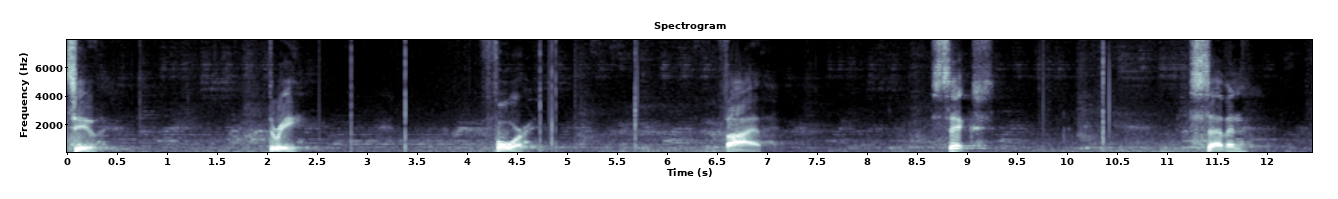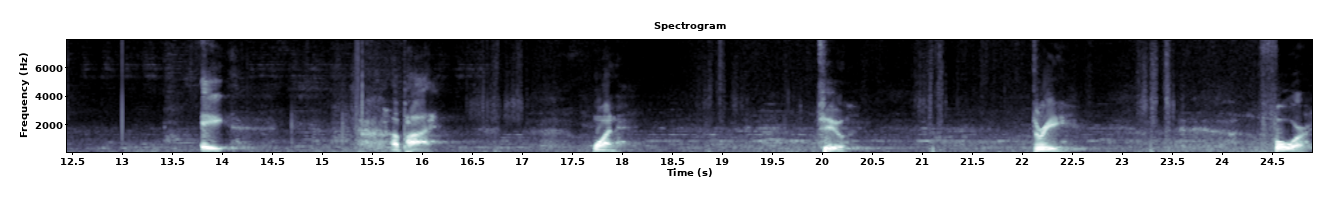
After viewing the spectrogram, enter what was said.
two, three, four, five, six, seven, eight, up high. One, two, three, four,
